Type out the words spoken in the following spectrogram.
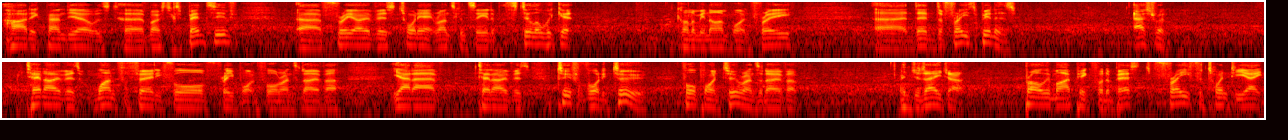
Hardik Pandya was the most expensive. Uh, 3 overs, 28 runs conceded, but still a wicket. Economy 9.3. Uh, then the free spinners. Ashwin, 10 overs, 1 for 34, 3.4 runs and over. Yadav, 10 overs, 2 for 42, 4.2 runs and over. And Jadeja, probably my pick for the best, Free for 28,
